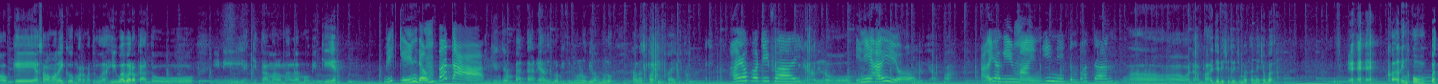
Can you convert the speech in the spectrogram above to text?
Oke, assalamualaikum warahmatullahi wabarakatuh. Ini ya kita malam-malam mau bikin Bikin jembatan. bikin jembatan. Eh, Ali belum itu dulu, bilang dulu. Halo Spotify gitu. Halo Spotify. Ini Ali loh. Ini Ayo. Ini lagi apa? Ayo lagi main ini jembatan. Wow, ada apa aja di situ jembatannya coba? Kok Ali ngumpet?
